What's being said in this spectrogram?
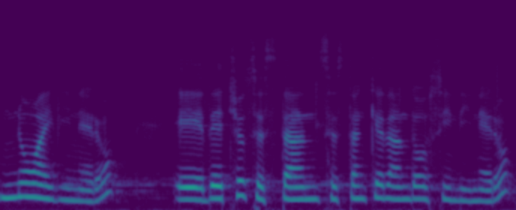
No hay dinero. Eh, de hecho, se están, se están quedando sin dinero.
